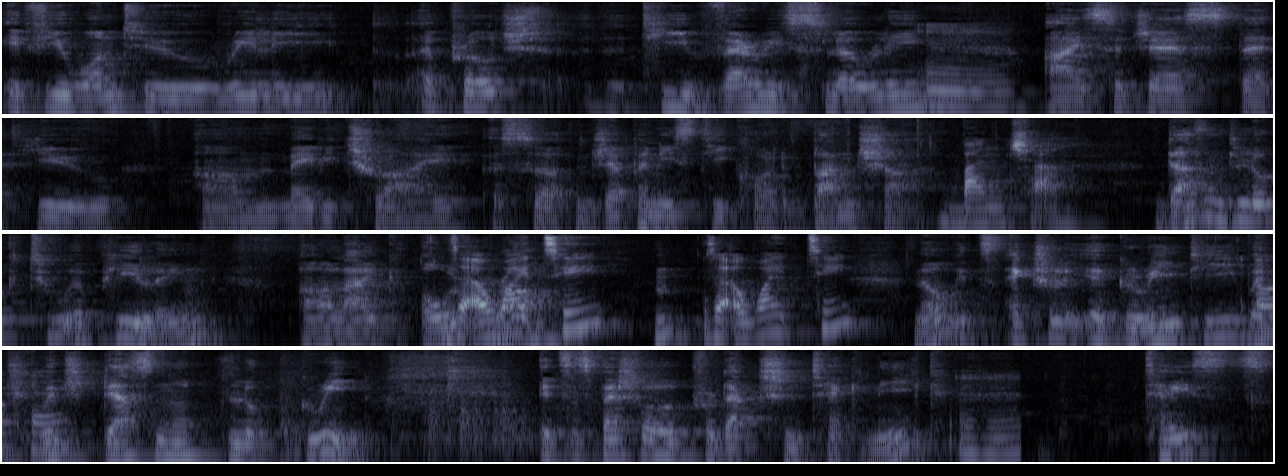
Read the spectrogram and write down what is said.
If you want to really approach tea very slowly, mm. I suggest that you um, maybe try a certain Japanese tea called bancha. Bancha. Doesn't look too appealing, uh, like old. Is it a brown, white tea? Is that a white tea? No, it's actually a green tea which, Okay. which does not look green. It's a special production technique. Tastes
